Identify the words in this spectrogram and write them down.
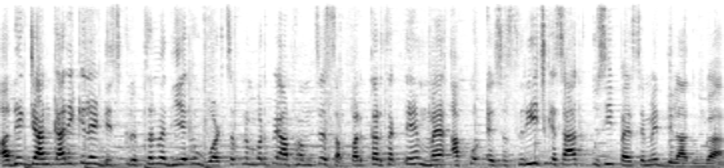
अधिक जानकारी के लिए डिस्क्रिप्शन में दिए गए व्हाट्सएप नंबर पे आप हमसे संपर्क कर सकते हैं। मैं आपको एसेसरीज के साथ उसी पैसे में दिला दूँगा।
